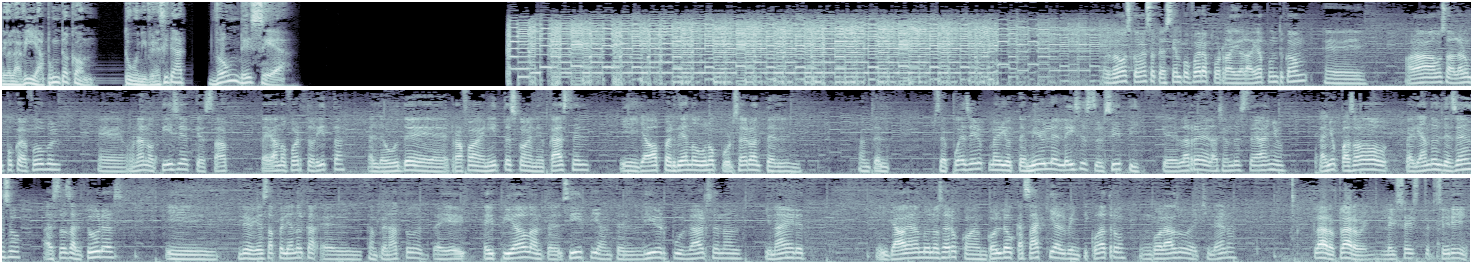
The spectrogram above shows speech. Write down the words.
radiolavia.com, tu universidad donde sea. volvemos con esto que es tiempo fuera por radiolavia.com. Eh, ahora vamos a hablar un poco de fútbol. Eh, una noticia que está pegando fuerte ahorita. El debut de Rafa Benítez con el Newcastle. Y ya va perdiendo 1 por 0 ante el, ante el, se puede decir, medio temible Leicester City. Que es la revelación de este año. El año pasado peleando el descenso a estas alturas. Y hoy está peleando el, campeonato de APL ante el City, ante el Liverpool, Arsenal, United. Y ya va ganando 1-0 con el gol de Okazaki al 24, un golazo de chilena. Claro, claro, el Leicester City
